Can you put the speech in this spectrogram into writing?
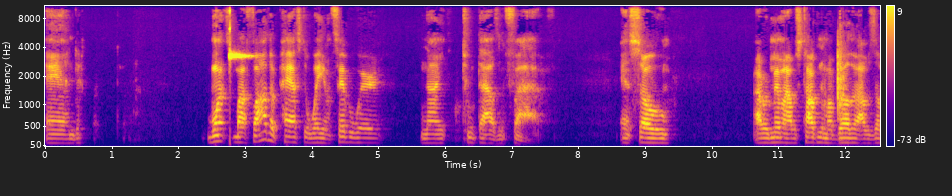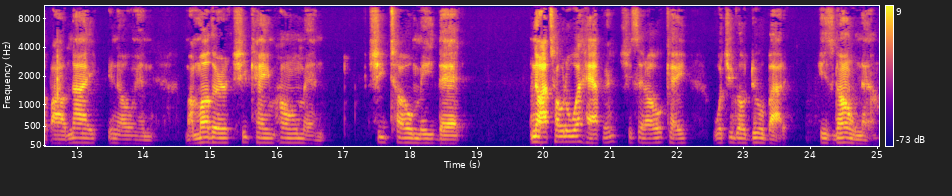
And once my father passed away on February 9th, 2005, and so I remember I was talking to my brother. I was up all night, you know, and my mother, she came home and she told me that, you know, I told her what happened. She said, oh, okay, what you gonna do about it? He's gone now.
